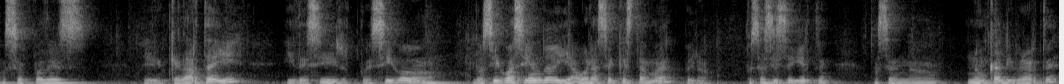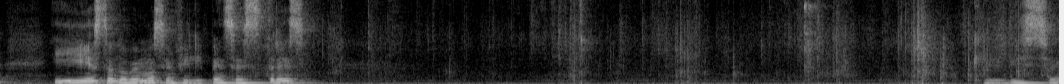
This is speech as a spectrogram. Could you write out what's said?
o sea, puedes eh, quedarte ahí y decir, pues sigo, lo sigo haciendo y ahora sé que está mal, pero pues así seguirte, o sea, no, nunca librarte. Y esto lo vemos en Filipenses 3. Que dice...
